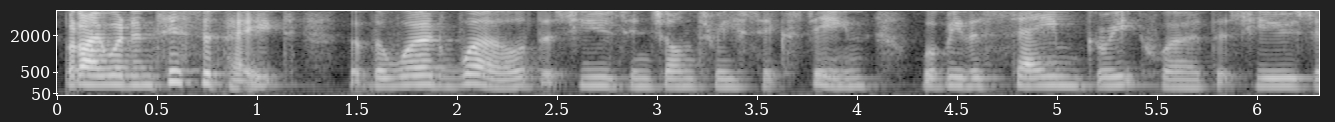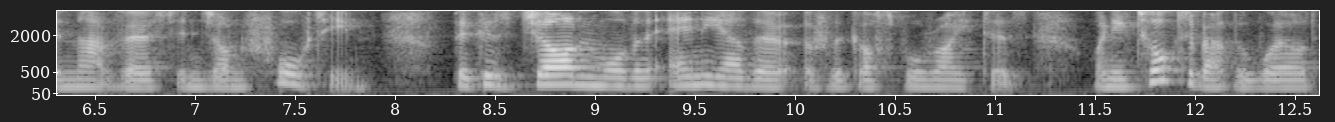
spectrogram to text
But I would anticipate that the word world that's used in John 3:16 will be the same Greek word that's used in that verse in John 14. Because John, more than any other of the gospel writers, when he talked about the world,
